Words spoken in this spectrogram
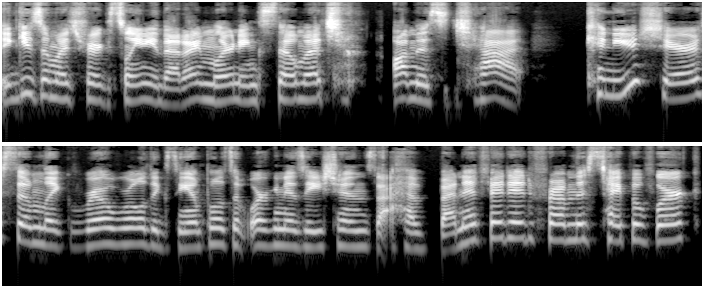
Thank you so much for explaining that. I'm learning so much on this chat. Can you share some like real world examples of organizations that have benefited from this type of work?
